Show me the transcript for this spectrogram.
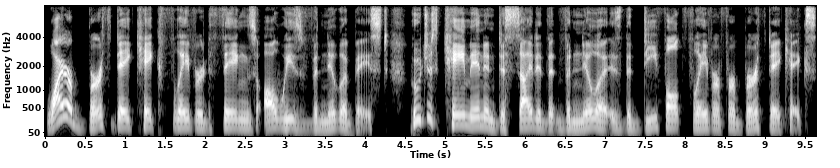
why are birthday cake flavored things always vanilla based? Who just came in and decided that vanilla is the default flavor for birthday cakes?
